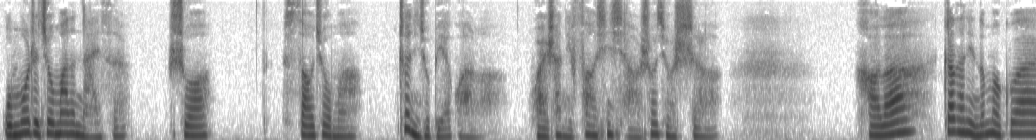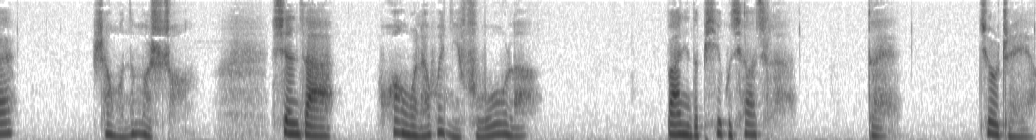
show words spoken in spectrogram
我摸着舅妈的奶子，说：“骚舅妈，这你就别管了，晚上你放心享受就是了。”好了，刚才你那么乖，让我那么爽，现在换我来为你服务了。把你的屁股翘起来。对，就这样。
